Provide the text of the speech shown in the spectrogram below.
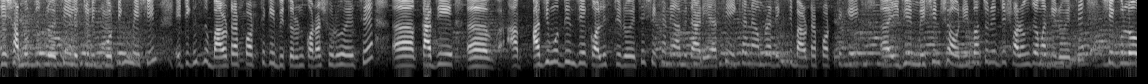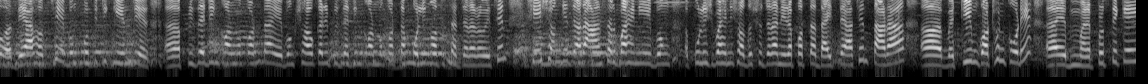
যে সামগ্রী রয়েছে ইলেকট্রনিক ভোটিং মেশিন এটি কিন্তু বারোটার পর থেকে বিতরণ করা শুরু হয়েছে। কাজী আজিমুদ্দিন যে কলেজটি রয়েছে, সেখানে আমি দাঁড়িয়ে আছি। এখানে আমরা দেখছি বারোটার পর থেকে ইভিএম মেশিন সহ নির্বাচনের যে সরঞ্জামাদি রয়েছে, সেগুলো দেয়া হচ্ছে এবং প্রতিটি কেন্দ্রের প্রিজাইডিং কর্মকর্তা এবং সহকারী প্রিজাইডিং কর্মকর্তা পোলিং অফিসার যারা রয়েছেন সেই সঙ্গে যারা আনসার বাহিনী এবং পুলিশ বাহিনীর সদস্য যারা নিরাপত্তার দায়িত্বে আছেন, তারা টিম গঠন করে মানে প্রত্যেকেই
